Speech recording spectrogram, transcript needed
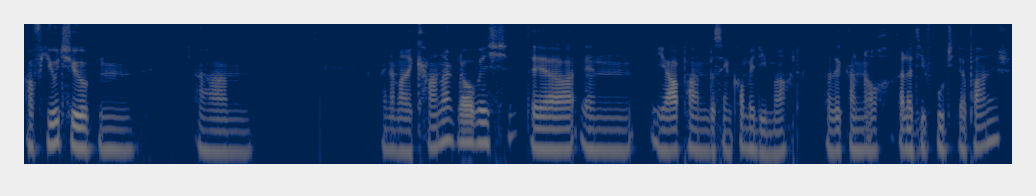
auf YouTube ein ähm, ein Amerikaner, glaube ich, der in Japan ein bisschen Comedy macht. Also er kann auch relativ mhm. gut Japanisch.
